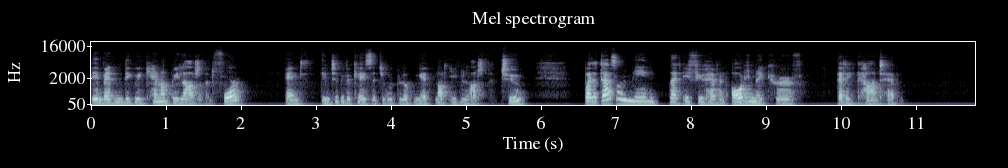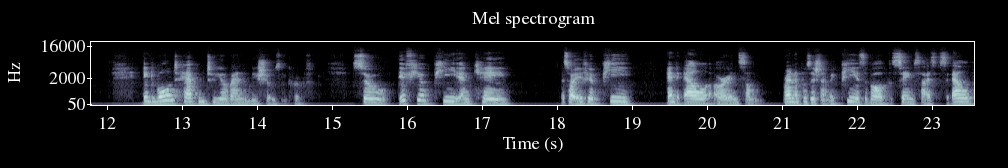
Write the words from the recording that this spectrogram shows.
the embedding degree cannot be larger than 4, and in typical case that you would be looking at not even larger than 2. But it doesn't mean that if you have an ordinary curve that it can't happen. It won't happen to your randomly chosen curve. So if your P and K, sorry, if your P and L are in some random position, I mean P is about the same size as L,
